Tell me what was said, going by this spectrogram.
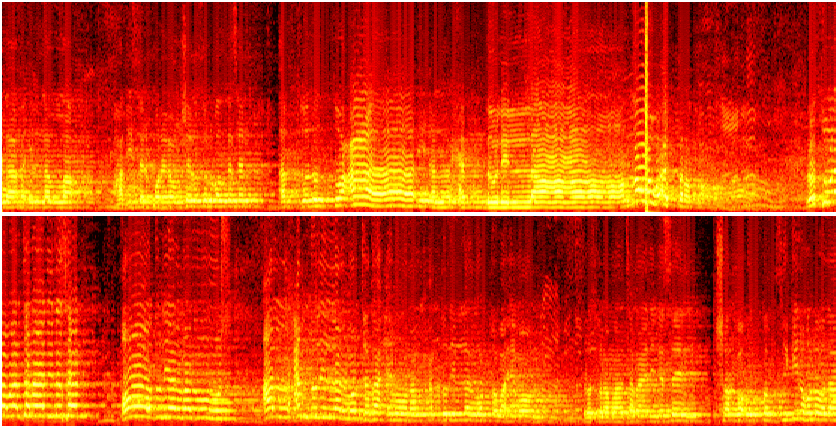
ইলাহা ইল্লাল্লাহ হাদিসের পরের অংশে রসুল বলতেছেন আফজালুদ দুআই আলহামদুলিল্লাহ আল্লাহু আকবার আল্লাহ রসুল আমার জানায় দিতেছেন, ও দুনিয়ার মানুষ, আলহামদুলিল্লাহর মর্যাদা এমন, আলহামদুলিল্লাহর মর্তবা এমন। রসুল আমার জানায় দিতেছেন, সর্বোত্তম জিকির হলো লা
